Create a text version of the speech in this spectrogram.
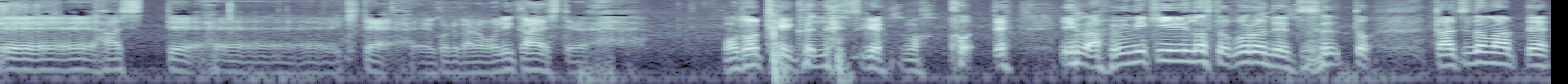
えー、走って、えー、て、これから折り返して、戻っていくんですけれども、こうやって、今、踏切のところでずっと立ち止まって、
